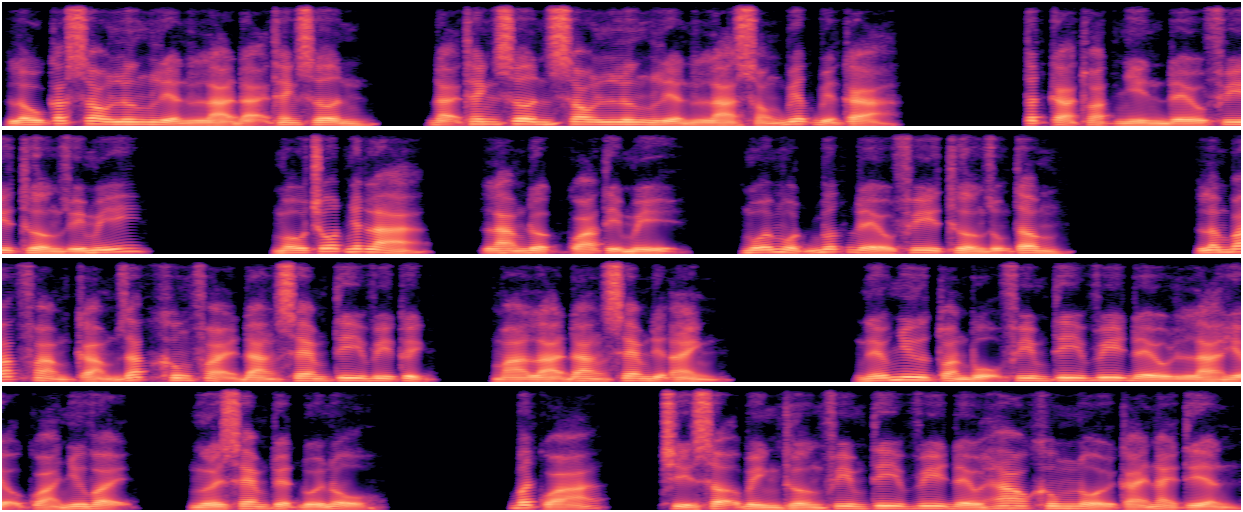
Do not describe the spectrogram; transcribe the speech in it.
Lầu các sau lưng liền là Đại Thanh Sơn, Đại Thanh Sơn sau lưng liền là sóng biết biển cả. Tất cả thoạt nhìn đều phi thường duy mỹ. Mấu chốt nhất là, làm được quá tỉ mỉ, mỗi một bước đều phi thường dụng tâm. Lâm Bác Phàm cảm giác không phải đang xem TV kịch, mà là đang xem điện ảnh. Nếu như toàn bộ phim TV đều là hiệu quả như vậy, người xem tuyệt đối nổ. Bất quá, chỉ sợ bình thường phim TV đều hao không nổi cái này tiền.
